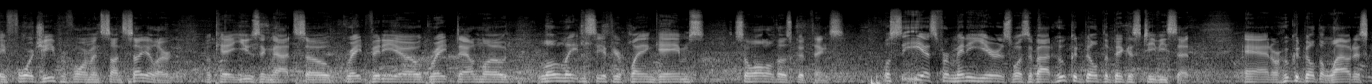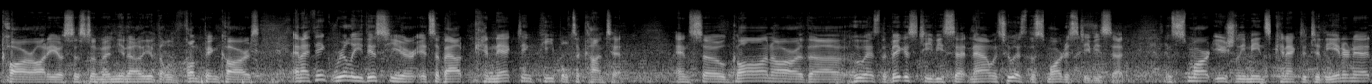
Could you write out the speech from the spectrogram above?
a 4G performance on cellular, okay, using that. So great video, great download, low latency if you're playing games, so all of those good things. Well, CES for many years was about who could build the biggest TV set, and or who could build the loudest car audio system, and you know the thumping cars. And I think really this year it's about connecting people to content. And so gone are the who has the biggest TV set now is who has the smartest TV set. And smart usually means connected to the internet,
